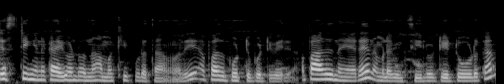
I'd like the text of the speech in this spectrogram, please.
ജസ്റ്റ് ഇങ്ങനെ കൈകൊണ്ട് ഒന്ന് അമക്കി കൊടുത്താൽ മതി. അപ്പോൾ അത് പൊട്ടി പൊട്ടി വരും. അപ്പോൾ അത് നേരെ നമ്മുടെ മിക്സിയിലോട്ട് ഇട്ട് കൊടുക്കാം.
